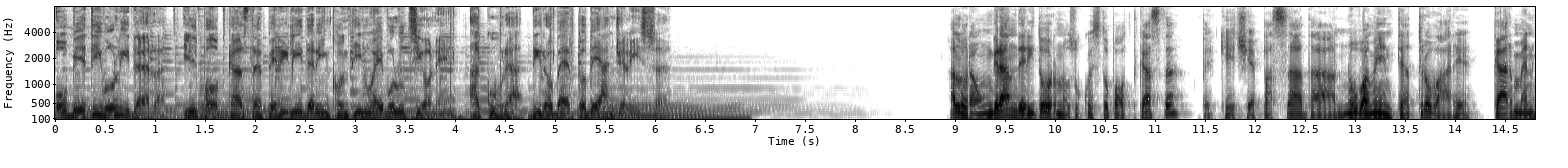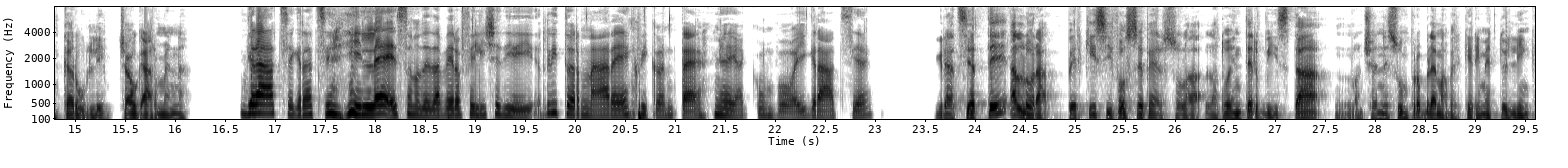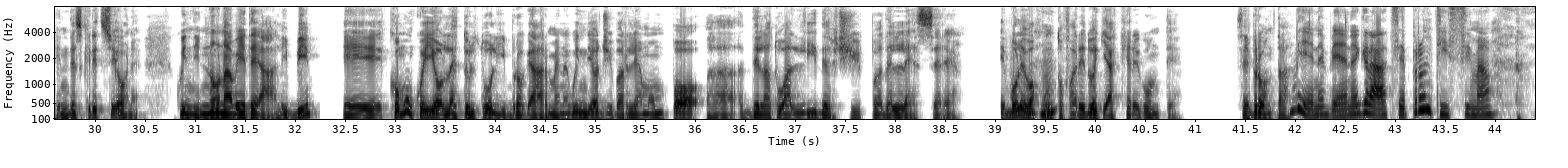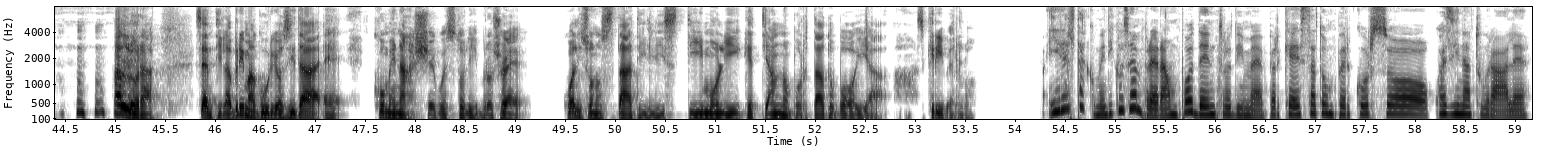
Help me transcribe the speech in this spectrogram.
Obiettivo Leader, il podcast per i leader in continua evoluzione, a cura di Roberto De Angelis. Allora, un grande ritorno su questo podcast, perché ci è passata nuovamente a trovare Carmen Carulli. Ciao Carmen. Grazie, grazie mille e sono davvero felice di ritornare qui con te, e con voi, grazie. Grazie a te. Allora, per chi si fosse perso la, la, tua intervista, non c'è nessun problema perché rimetto il link in descrizione, quindi non avete alibi. E comunque io ho letto il tuo libro, Carmen, quindi oggi parliamo un po' uh, della tua leadership dell'essere e volevo uh-huh. appunto fare due chiacchiere con te. Sei pronta? Bene, bene, grazie, prontissima. allora, senti, la prima curiosità è come nasce questo libro, cioè quali sono stati gli stimoli che ti hanno portato poi a, a scriverlo? In realtà, come dico sempre, era un po' dentro di me perché è stato un percorso quasi naturale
